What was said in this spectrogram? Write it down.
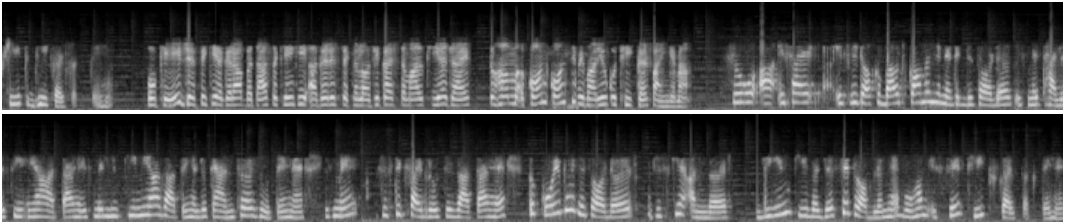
ट्रीट भी कर सकते हैं ओके okay, जैसे कि अगर आप बता सकें कि अगर इस टेक्नोलॉजी का इस्तेमाल किया जाए तो हम कौन कौन सी बीमारियों को ठीक कर पाएँगे ma'am so if I if we talk about common genetic disorder इसमें थैलेसीमिया आता है, इसमें ल्यूकीमियाज आते हैं, जो कैंसर्स होते हैं, इसमें सिस्टिक फाइब्रोसिस आता है तो कोई भी डिसऑर्डर जिसके अंदर जीन की वजह से प्रॉब्लम है वो हम इससे ठीक कर सकते हैं।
